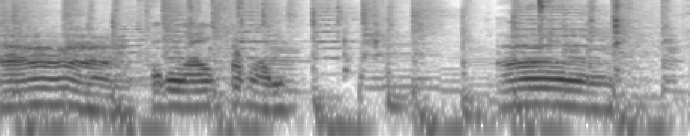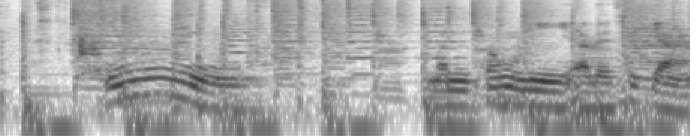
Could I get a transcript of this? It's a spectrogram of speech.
อ่า เป็นไงครับผม อ่าอู้มันต้องมีอะไรสักอย่าง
